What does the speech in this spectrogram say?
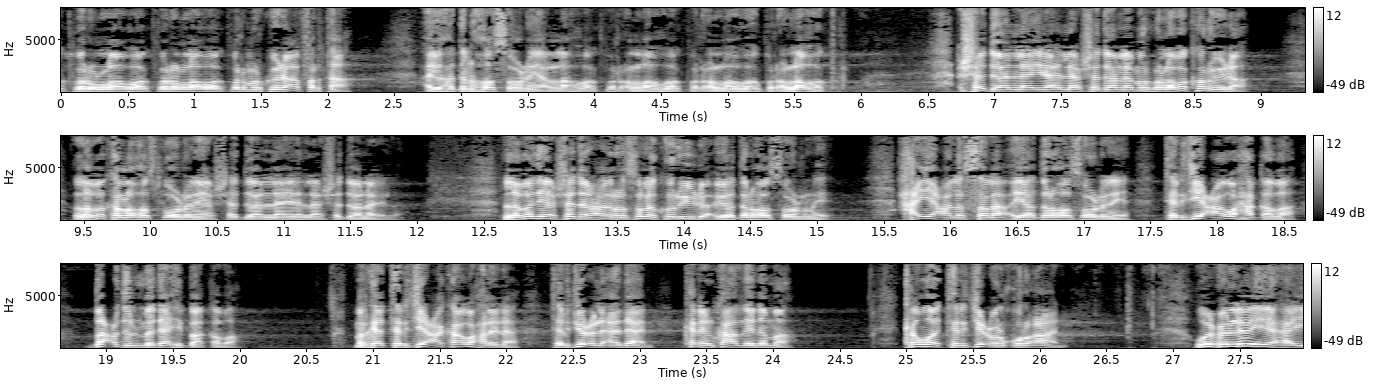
akbar allahu akbar allahu akbar. Markuu yidha afartaa ayuu haddana hoosu odhanaya allahu akbar allahu akbar allahu akbar allahu akbar. Ashhadu an laa ilaha illa ashhadu an la markuu laba koru yidhaa laba kaloo hoos buu ashhadu an laa ilaha illa ashhadu an laa ilah labadii ashhadu an maxamed koru yidhi ayuu haddana hoosu odhanaya xaya cala asalaa ayuu haddana hoosu odhanaya tarjiica waxa qabaa bacdu lmadaahib baa qabaa. Marka tarjiica ka waxa la ydhaha tarjiicu ladaan kanaynu ka hadlayna maaha kan waa tarjiicu lqur'aan wuxuu leeyahay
